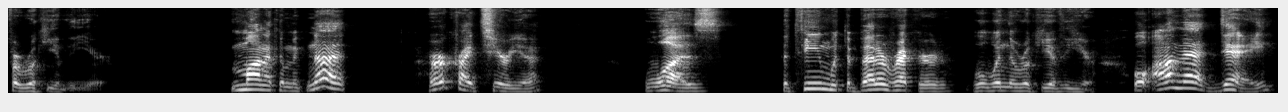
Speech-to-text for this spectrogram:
for rookie of the year. Monica McNutt, her criteria was the team with the better record will win the rookie of the year. Well, on that day,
